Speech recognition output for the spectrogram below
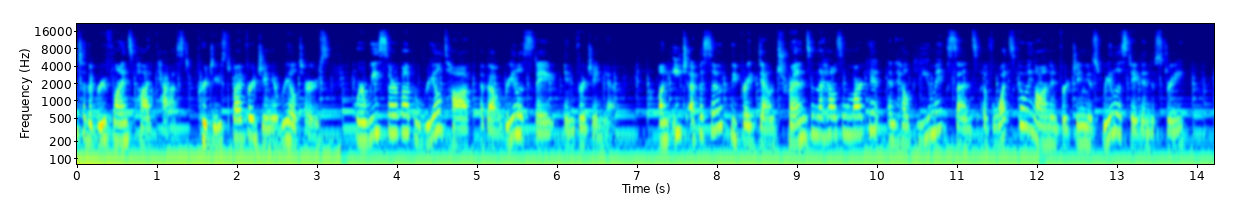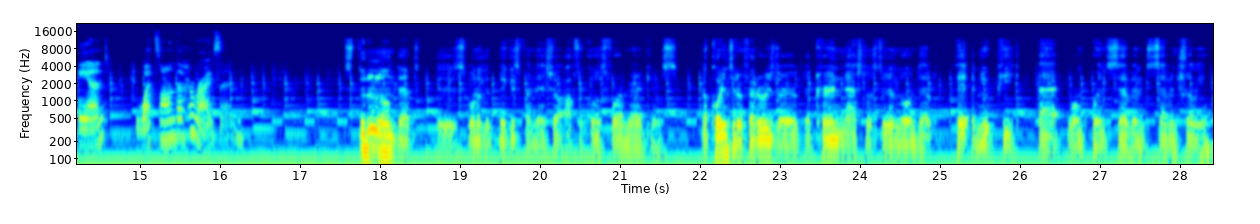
to the Rooflines podcast, produced by Virginia Realtors, where we serve up real talk about real estate in Virginia. On each episode, we break down trends in the housing market and help you make sense of what's going on in Virginia's real estate industry and what's on the horizon. Student loan debt is one of the biggest financial obstacles for Americans. According to the Federal Reserve, the current national student loan debt hit a new peak at 1.77 trillion.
